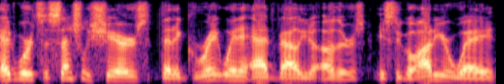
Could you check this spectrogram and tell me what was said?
Edwards essentially shares that a great way to add value to others is to go out of your way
